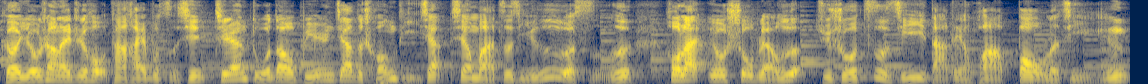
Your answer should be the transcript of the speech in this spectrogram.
可游上来之后，他还不死心，竟然躲到别人家的床底下，想把自己饿死。后来又受不了饿，据说自己打电话报了警。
